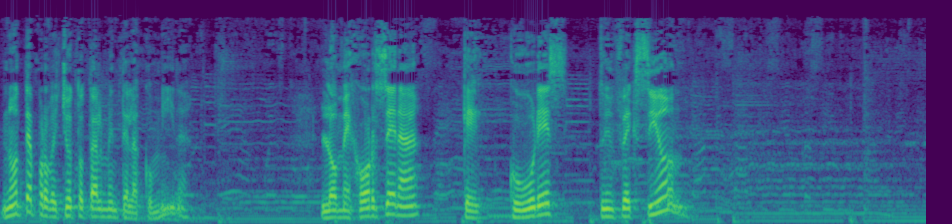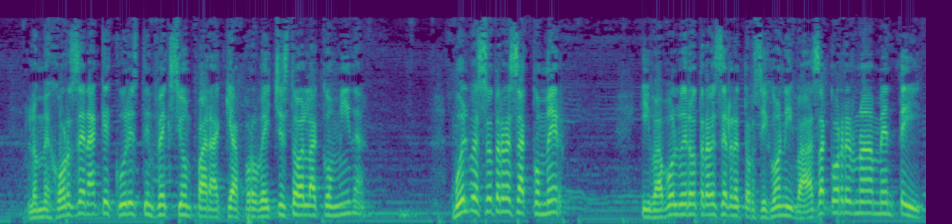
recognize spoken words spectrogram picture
No te aprovechó totalmente la comida. Lo mejor será que cures tu infección. Lo mejor será que cures tu infección para que aproveches toda la comida. Vuelves otra vez a comer y va a volver otra vez el retorcijón y vas a correr nuevamente y...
